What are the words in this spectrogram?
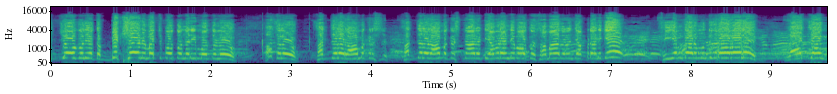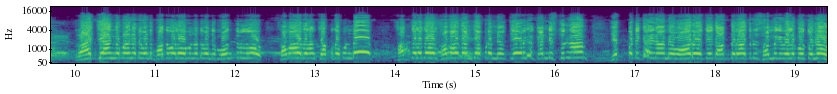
ఉద్యోగుల యొక్క భిక్ష అని మర్చిపోతున్నారు ఈ మంత్రులు. అసలు సజ్జల రామకృష్ణ సజ్జల రామకృష్ణారెడ్డి ఎవరండి మాకు సమాధానం చెప్పడానికి? సీఎం గారు ముందుకు రావాలి. రాజ్యాంగ రాజ్యాంగమైనటువంటి పదవిలో ఉన్నటువంటి మంత్రులు సమాధానం చెప్పకుండా సజ్జల గారు సమాధానం చెప్పడం మేము తీవ్రంగా ఖండిస్తున్నాం. ఎప్పటికైనా మేము ఆరో తేదీ అర్ధరాత్రి సమ్మెకి వెళ్ళబోతున్నాం.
